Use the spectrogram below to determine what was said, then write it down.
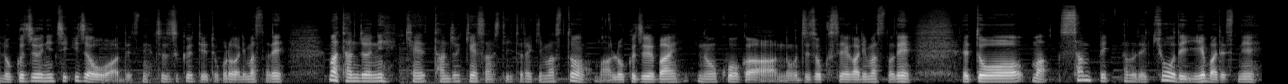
60日以上はですね、続くというところがありますので、まあ、単純に、単純計算していただきますと、まあ、60倍の効果の持続性がありますので、えっと、まあ、3匹なので今日で言えばですね、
